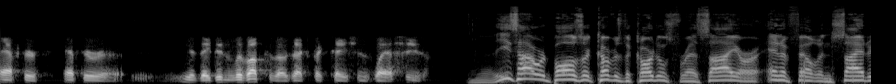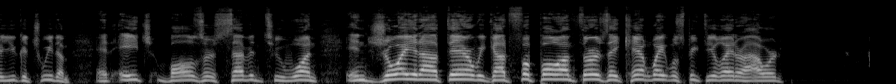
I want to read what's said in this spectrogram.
after after uh, you know, they didn't live up to those expectations last season. Yeah, he's Howard Balzer, covers the Cardinals for SI or NFL Insider. You could tweet him at hbalzer721. Enjoy it out there. We got football on Thursday. Can't wait. We'll speak to you later, Howard.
